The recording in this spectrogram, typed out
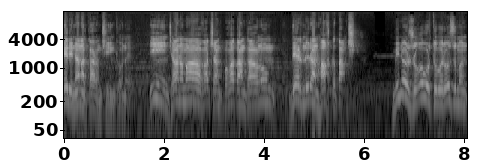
դերինանա կարմ չի ինքոնե Ինչ անոմա ղաչանք բղատան կանում դեր նուրան հախկը տամ չի Մինոր ժողովուրդը վրոզումն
